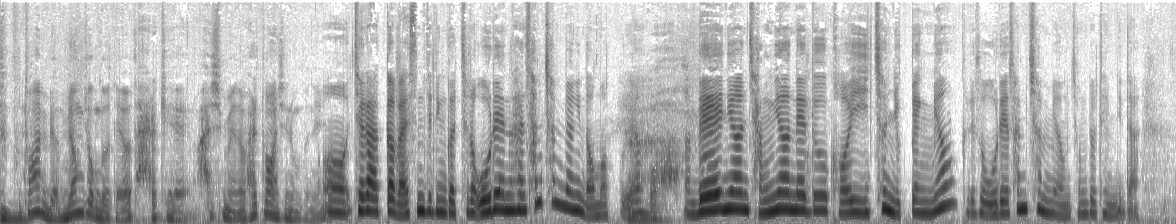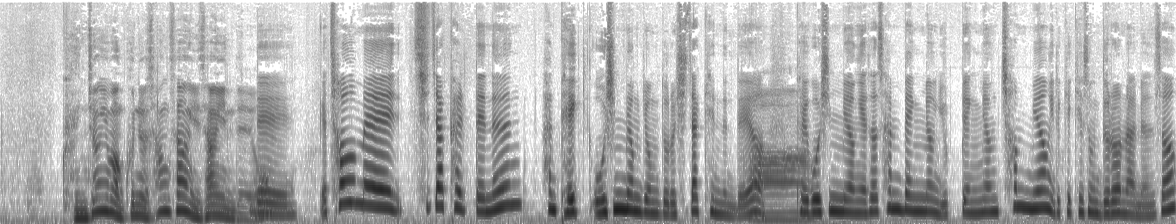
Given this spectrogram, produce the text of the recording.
음. 보통 한 몇 명 정도 돼요? 다 이렇게 하시면 활동하시는 분이? 어, 제가 아까 말씀드린 것처럼 올해는 한 3천 명이 넘었고요. 와. 매년 작년에도 거의 2,600명, 그래서 올해 3천 명 정도 됩니다. 굉장히 많군요. 상상 이상인데요. 네. 그러니까 처음에 시작할 때는 한 150명 정도로 시작했는데요. 아. 150명에서 300명, 600명, 1000명 이렇게 계속 늘어나면서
